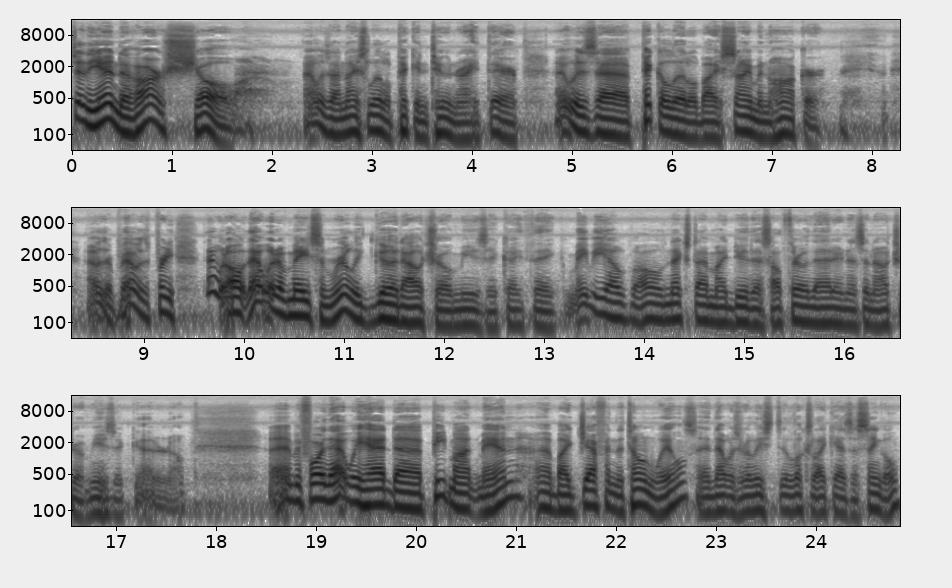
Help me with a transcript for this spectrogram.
To the end of our show. That was a nice little picking tune right there. That was uh, "Pickalittle" by Simon Hawker. That was a, that was pretty. That would all that would have made some really good outro music. I think maybe I'll, I'll next time I do this I'll throw that in as an outro music. I don't know. And before that, we had uh, Piedmont Man uh, by Geoff and the Tonewheels, and that was released, it looks like, as a single.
